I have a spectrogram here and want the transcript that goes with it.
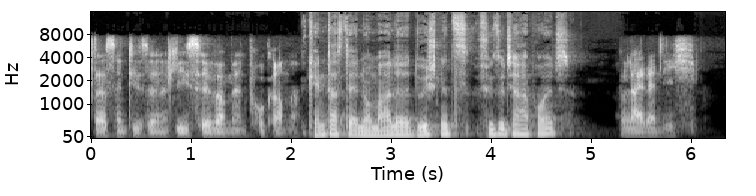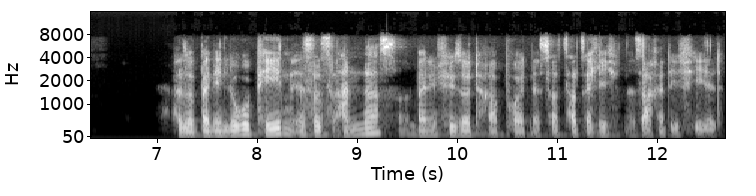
das sind diese Lee Silverman-Programme. Kennt das der normale Durchschnittsphysiotherapeut? Leider nicht. Also bei den Logopäden ist es anders. Bei den Physiotherapeuten ist das tatsächlich eine Sache, die fehlt.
